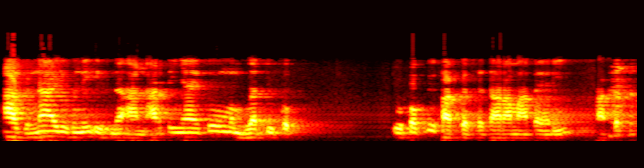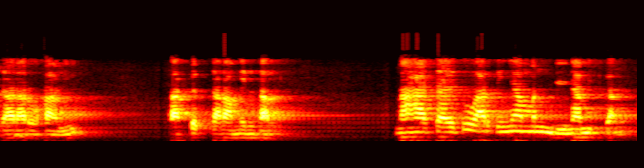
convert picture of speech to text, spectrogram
Agna yuhni ihnaan, artinya itu membuat cukup. Cukup itu sakit secara materi, sakit secara rohani, sakit secara mental. Nah, ada itu artinya mendinamiskan.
